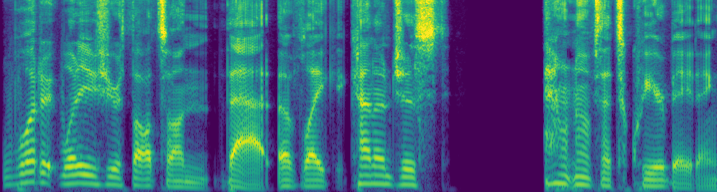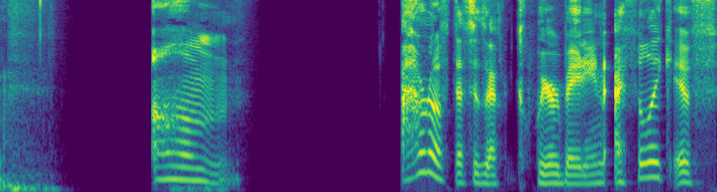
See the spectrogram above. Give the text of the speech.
what are, what is your thoughts on that of like kind of just i don't know if that's queer baiting Um, I don't know if that's exactly queer baiting. I feel like if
